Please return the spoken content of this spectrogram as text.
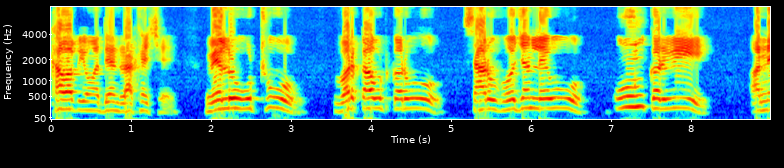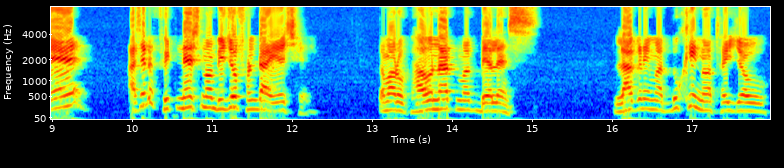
ખાવા પીવામાં ધ્યાન રાખે છે. વહેલું ઉઠવું વર્કઆઉટ કરવું, સારું ભોજન લેવું, ઊંઘ કરવી અને આ છે ને ફિટનેસનો બીજો ફંડા એ છે. તમારું ભાવનાત્મક બેલેન્સ લાગણીમાં દુખી ન થઈ જવું,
